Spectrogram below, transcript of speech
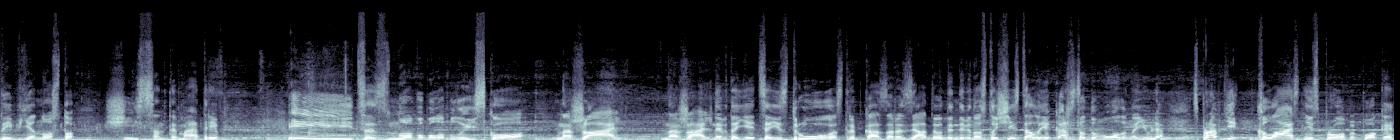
96 сантиметрів. І це знову було близько. На жаль, на жаль, не вдається із другого стрибка зараз взяти 1,96, але яка ж задоволена Юля. Справді класні спроби. Поки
